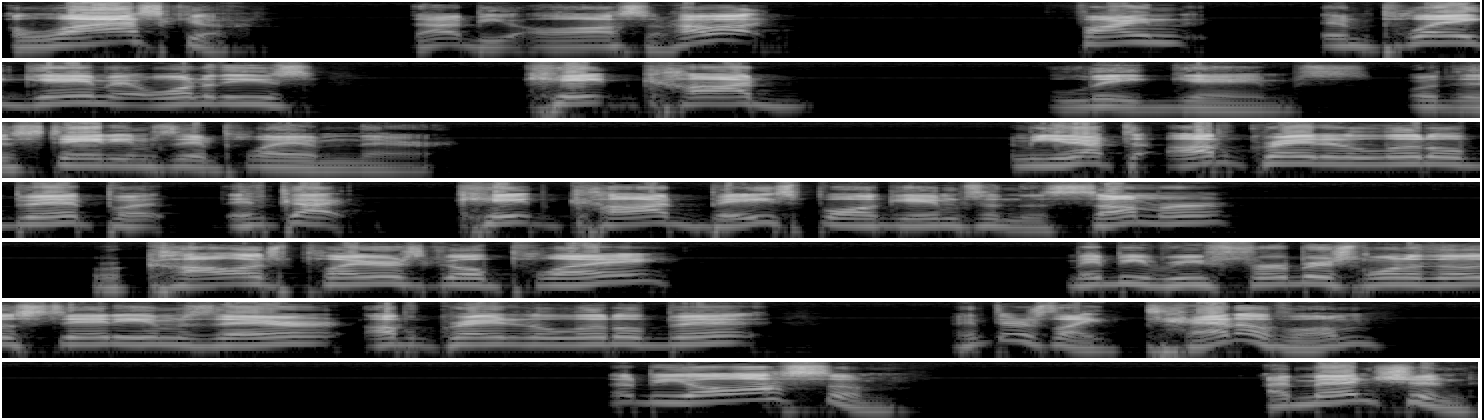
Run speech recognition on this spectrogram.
Alaska. That'd be awesome. How about find and play a game at one of these Cape Cod League games or the stadiums they play them there? I mean, you'd have to upgrade it a little bit, but they've got Cape Cod baseball games in the summer where college players go play. Maybe refurbish one of those stadiums there, upgrade it a little bit. I think there's like 10 of them. That'd be awesome. I mentioned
